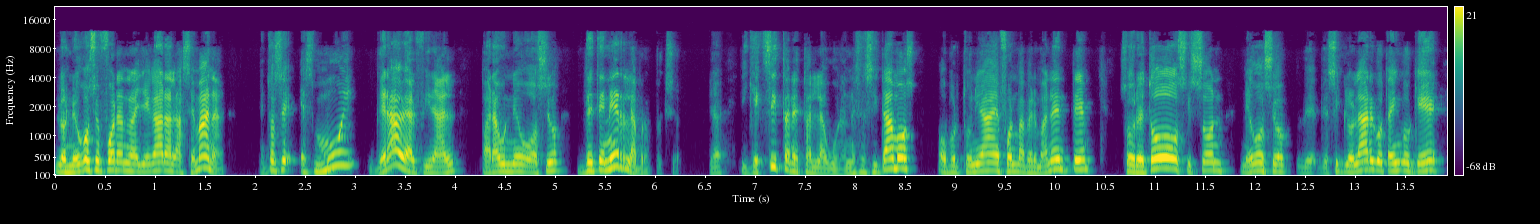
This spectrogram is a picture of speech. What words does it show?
los negocios fueran a llegar a la semana. Entonces, es muy grave al final para un negocio detener la prospección y que existan estas lagunas. Necesitamos oportunidades de forma permanente, sobre todo si son negocios de, ciclo largo, tengo que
